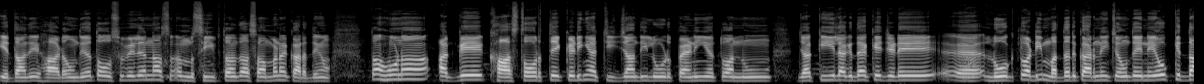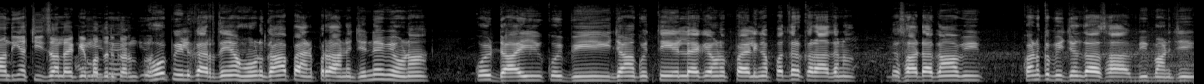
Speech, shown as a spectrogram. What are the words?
ਇਦਾਂ ਦੇ ਹੜ੍ਹ ਆਉਂਦੇ ਆ ਤਾਂ ਉਸ ਵੇਲੇ ਨਾ ਮੁਸੀਬਤਾਂ ਦਾ ਸਾਹਮਣਾ ਕਰਦੇ ਹੋ। ਤਾਂ ਹੁਣ ਅੱਗੇ ਖਾਸ ਤੌਰ ਤੇ ਕਿਹੜੀਆਂ ਚੀਜ਼ਾਂ ਦੀ ਲੋੜ ਪੈਣੀ ਹੈ ਤੁਹਾਨੂੰ? ਜਾਂ ਕੀ ਲੱਗਦਾ ਕਿ ਜਿਹੜੇ ਲੋਕ ਤੁਹਾਡੀ ਮਦਦ ਕਰਨੀ ਚਾਹੁੰਦੇ ਨੇ ਉਹ ਕਿੱਦਾਂ ਦੀਆਂ ਚੀਜ਼ਾਂ ਲੈ ਕੇ ਮਦਦ ਕਰਨ ਇਹੋ ਅਪੀਲ ਕਰਦੇ ਆ ਹੁਣ ਗਾਂ ਭੈਣ ਭਰਾ ਨੇ ਜਿੰਨੇ ਵੀ ਆਉਣਾ ਕੋਈ ਡਾਈ ਕੋਈ ਬੀ ਜਾਂ ਕੋਈ ਤੇਲ ਲੈ ਕੇ ਆਉਣ ਪੈਲੀਆਂ ਪੱਧਰ ਕਰਾ ਦੇਣ ਤੇ ਸਾਡਾ ਗਾਂ ਵੀ ਕਣਕ ਬੀਜਣ ਦਾ ਵੀ ਬਣ ਜੀ।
